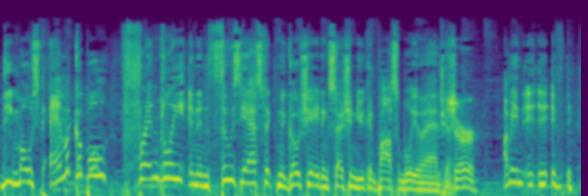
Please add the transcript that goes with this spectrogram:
the most amicable, friendly, and enthusiastic negotiating session you can possibly imagine. Sure. I mean, i- i- if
